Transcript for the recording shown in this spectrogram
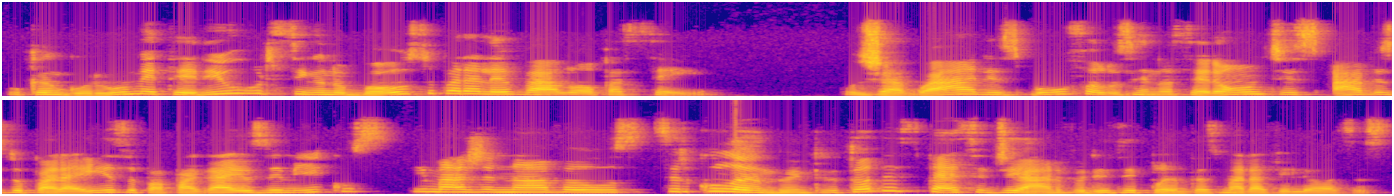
O canguru meteria o ursinho no bolso para levá-lo ao passeio. Os jaguares, búfalos, rinocerontes, aves do paraíso, papagaios e micos, imaginava-os circulando entre toda espécie de árvores e plantas maravilhosas,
